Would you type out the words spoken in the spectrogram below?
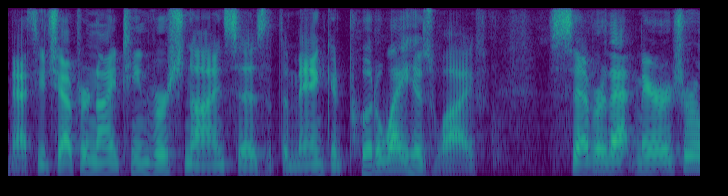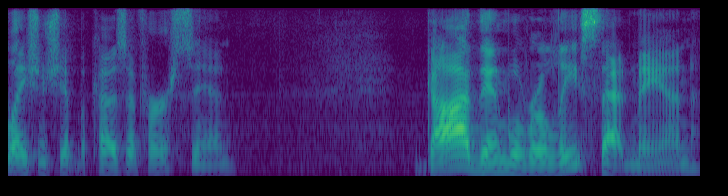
Matthew chapter 19, verse 9 says that the man can put away his wife, sever that marriage relationship because of her sin. God then will release that man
